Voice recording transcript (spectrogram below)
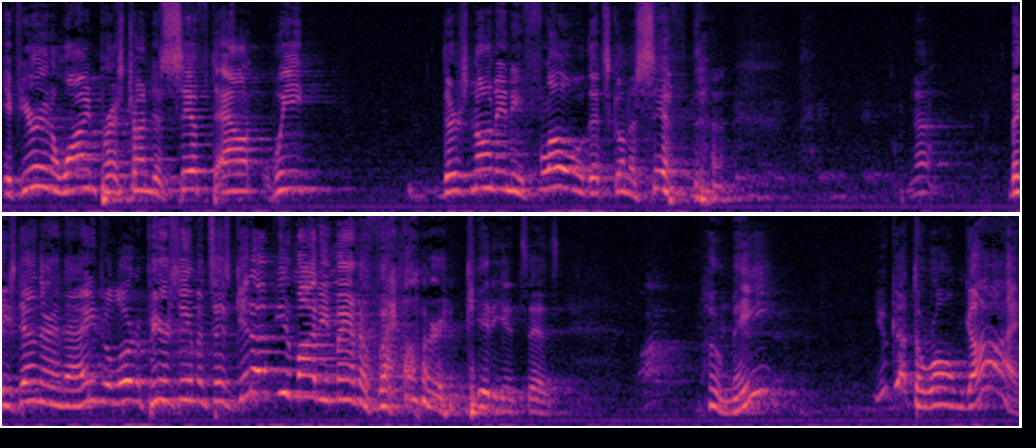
If you're in a wine press trying to sift out wheat, there's not any flow that's going to sift. no. But he's down there, and the angel the Lord appears to him and says, Get up, you mighty man of valor. And Gideon says, Who, me? You got the wrong guy.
